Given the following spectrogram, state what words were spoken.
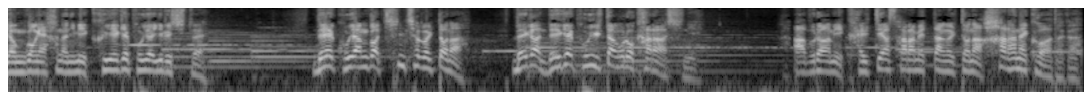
영광의 하나님이 그에게 보여 이르시되 내 고향과 친척을 떠나 내가 내게 보일 땅으로 가라 하시니 아브라함이 갈대아 사람의 땅을 떠나 하란에 거하다가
